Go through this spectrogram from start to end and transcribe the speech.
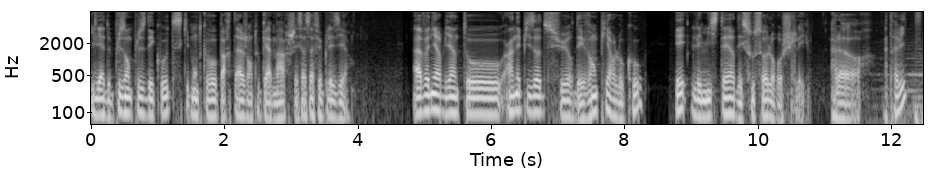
Il y a de plus en plus d'écoutes, ce qui montre que vos partages en tout cas marchent et ça, ça fait plaisir. À venir bientôt un épisode sur des vampires locaux et les mystères des sous-sols rochelés. Alors, à très vite.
